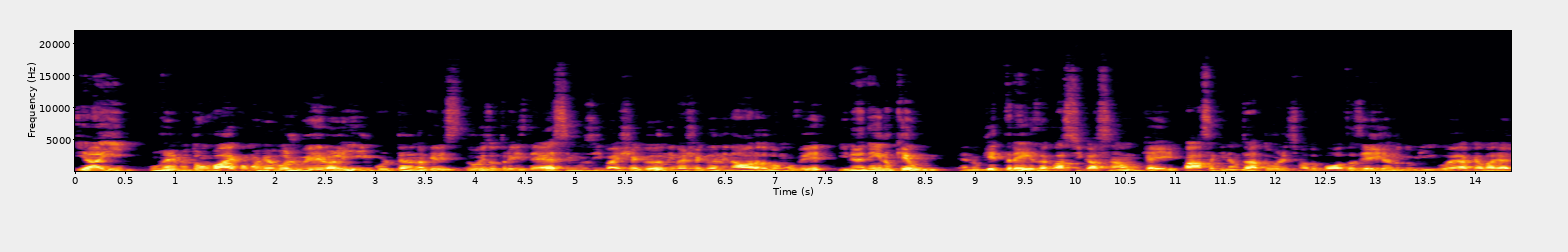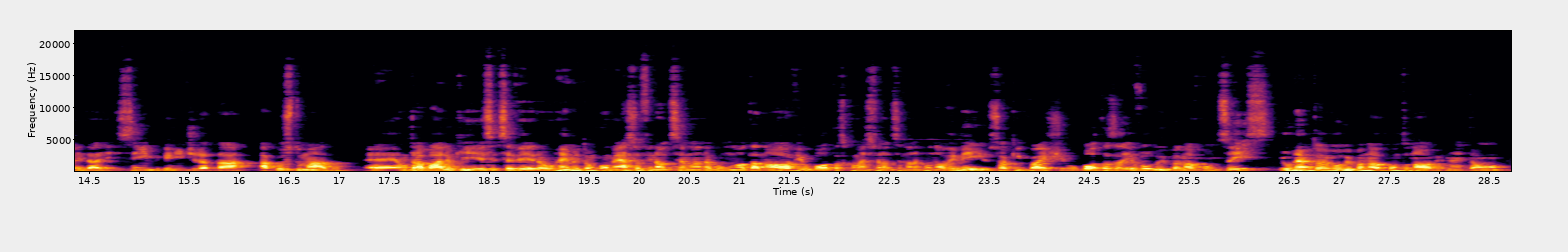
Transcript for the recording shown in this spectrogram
e aí o Hamilton vai como relojoeiro ali, encurtando aqueles dois ou três décimos e vai chegando e vai chegando, e na hora do vamos ver, e não é nem no Q1, é no Q3 da classificação, que aí ele passa que um trator em cima do Bottas, e aí já no domingo é aquela realidade de sempre que a gente já está acostumado. É um trabalho que, você vê, o Hamilton começa o final de semana com nota 9, o Bottas começa o final de semana com 9,5. Só que o Bottas evolui para 9,6 e o Hamilton evolui para 9,9. Né? Então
